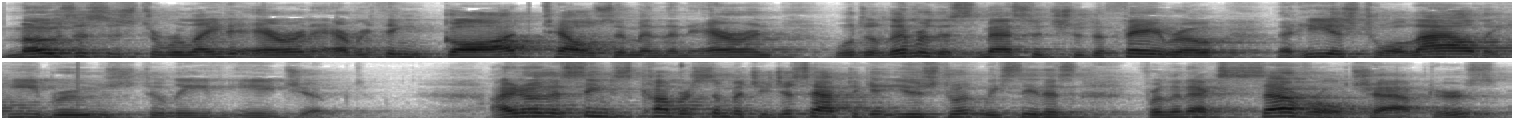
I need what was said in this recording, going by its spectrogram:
Moses is to relay to Aaron everything God tells him, and then Aaron will deliver this message to the Pharaoh that he is to allow the Hebrews to leave Egypt. I know this seems cumbersome, but you just have to get used to it. We see this for the next several chapters.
